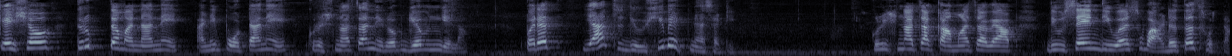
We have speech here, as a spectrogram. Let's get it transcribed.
केशव तृप्त मनाने आणि पोटाने कृष्णाचा निरोप घेऊन गेला. परत याच दिवशी भेटण्यासाठी. कृष्णाचा कामाचा व्याप दिवसेंदिवस वाढतच होता.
